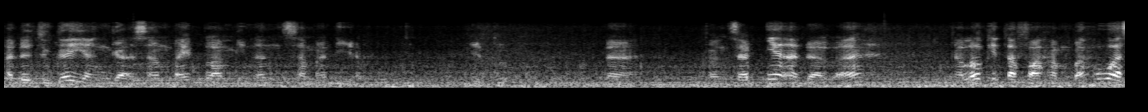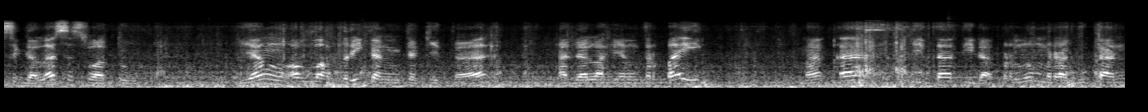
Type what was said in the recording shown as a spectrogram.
Ada juga yang nggak sampai pelaminan sama dia, gitu. Nah, konsepnya adalah kalau kita paham bahwa segala sesuatu yang Allah berikan ke kita adalah yang terbaik, maka kita tidak perlu meragukan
